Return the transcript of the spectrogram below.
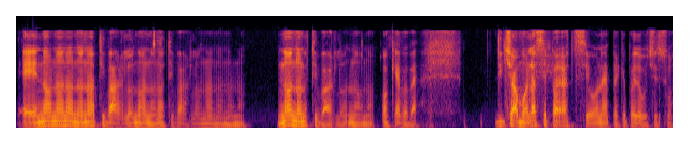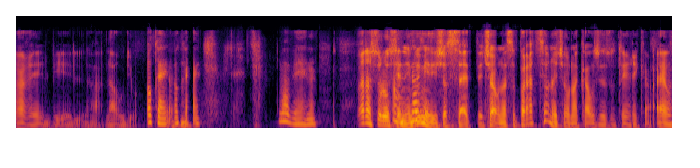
Eh, no, no, no, non attivarlo, no, non attivarlo, no, no, no, no. No, non attivarlo, no, no. Ok, vabbè. Diciamo la separazione, perché poi devo censurare il, l'audio. Ok, ok. Va bene. Guarda solo se ah, nel 2017 c'è una separazione, c'è una causa esoterica. È un,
